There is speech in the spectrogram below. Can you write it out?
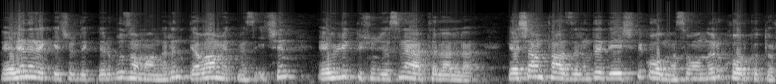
eğlenerek geçirdikleri bu zamanların devam etmesi için evlilik düşüncesini ertelerler. Yaşam tarzlarında değişiklik olması onları korkutur.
